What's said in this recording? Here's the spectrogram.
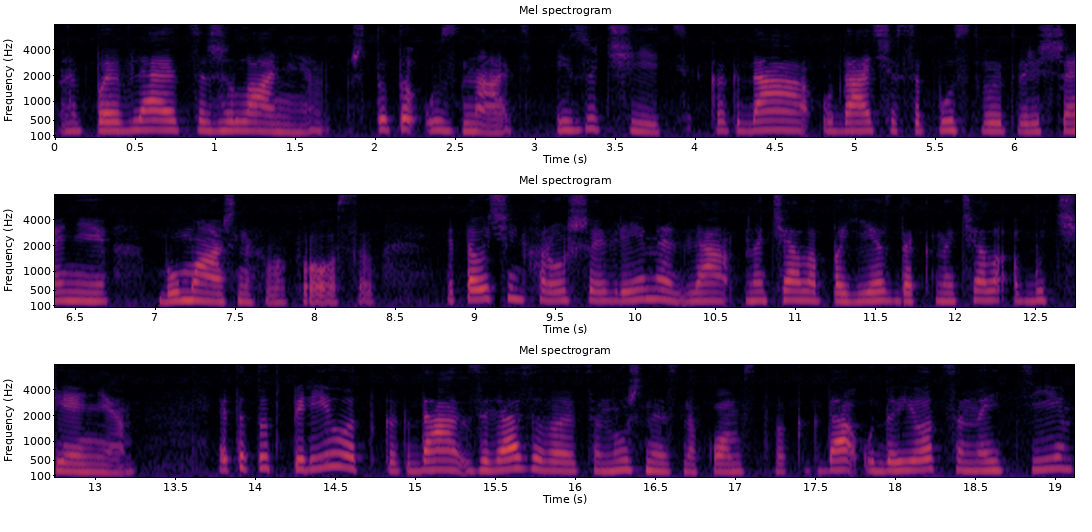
Э, появляется желание что-то узнать, изучить, когда удача сопутствует в решении бумажных вопросов. Это очень хорошее время для начала поездок, начала обучения. Это тот период, когда завязываются нужные знакомства, когда удается найти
